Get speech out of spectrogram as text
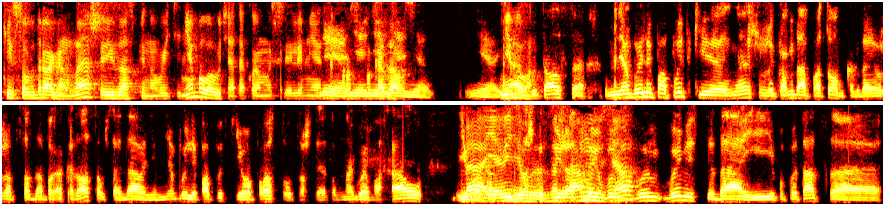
of Dragon, знаешь, и за спину выйти. Не было у тебя такой мысли, или мне не, это просто не, показалось? Не, не, не. Не, не я было? пытался... У меня были попытки, знаешь, уже когда потом, когда я уже оказался в апсайдауне, у меня были попытки его просто, вот то, что я там ногой махал, да, я видел, за штаны вы, взял. Вы, вы, вывести, да, и попытаться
